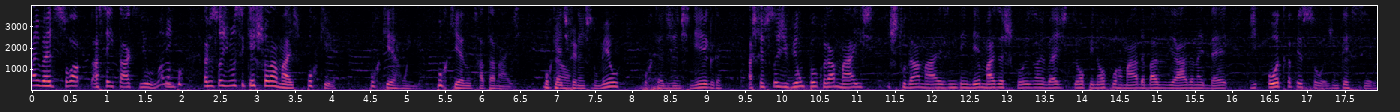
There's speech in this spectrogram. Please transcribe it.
Ao invés de só aceitar aquilo. Mano, as pessoas deviam se questionar mais. Por quê? Por que é ruim? Por que é do satanás? Porque é Então. diferente do meu, porque é de gente negra. Acho que as pessoas deviam procurar mais, estudar mais, entender mais as coisas, ao invés de ter uma opinião formada baseada na ideia de outra pessoa, de um terceiro.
